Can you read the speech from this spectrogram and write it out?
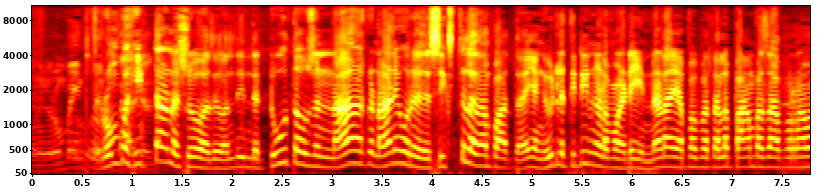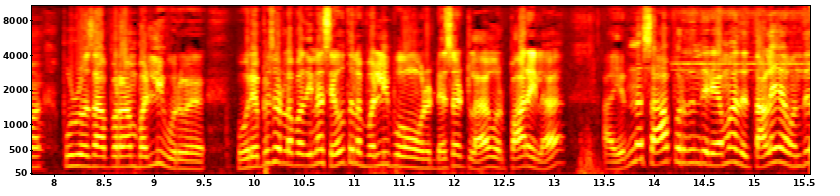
எனக்கு ரொம்ப ரொம்ப ஹிட்டான ஷோ அது. வந்து இந்த டூ தௌசண்ட் நான் நானே ஒரு சிக்ஸ்த்தில் தான் பார்த்தேன். எங்கள் வீட்டில் திட்டின்னு டேய் என்னடா எப்போ பார்த்தாலும் பாம்பை சாப்பிட்றான் புழுவை சாப்பிட்றான் பள்ளி ஒரு ஒரு எபிசோடில் பார்த்தீங்கன்னா செவுத்துல பள்ளி போவோம் ஒரு டெசர்ட்டில் ஒரு பாறையில். என்ன சாப்பிட்றதுன்னு தெரியாமல் அது தலையை வந்து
